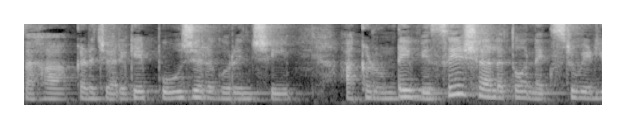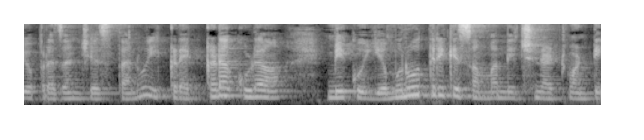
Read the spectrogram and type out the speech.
సహా అక్కడ జరిగే పూజల గురించి అక్కడ ఉండే విశేషాలతో నెక్స్ట్ వీడియో ప్రజెంట్ చేస్తాను. ఇక్కడ ఎక్కడ కూడా మీకు యమునోత్రికి సంబంధించినటువంటి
